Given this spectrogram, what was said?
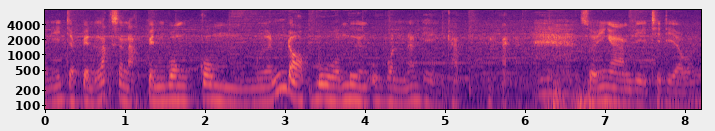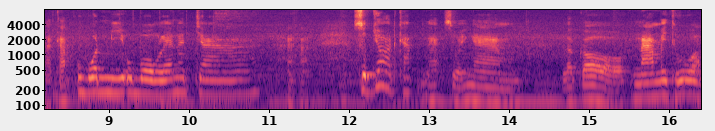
ณนี้จะเป็นลักษณะเป็นวงกลมเหมือนดอกบัวเมืองอุบลนั่นเองครับ สวยงามดีทีเดียวนะครับ อุบลมีอุโมงค์แล้วนะจ๊ะสุดยอดครับนะสวยงาม แล้วก็น้ำไม่ท่วม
